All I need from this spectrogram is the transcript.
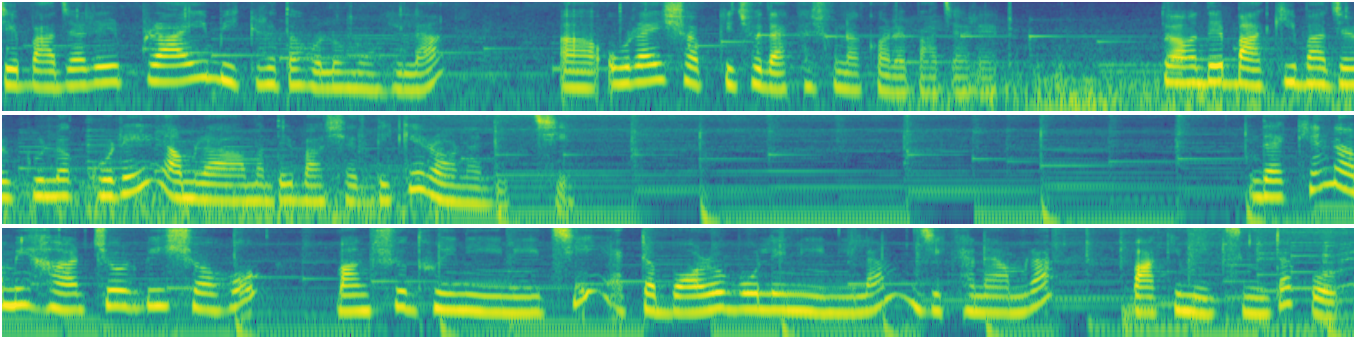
যে বাজারের প্রায় বিক্রেতা হলো মহিলা ওরাই সব কিছু দেখাশোনা করে বাজারের। তো আমাদের বাকি বাজারগুলো করে আমরা আমাদের বাসার দিকে রওনা দিচ্ছি। দেখেন আমি হাড় চর্বি সহ মাংস ধুয়ে নিয়ে নিয়েছি, একটা বড় বলে নিয়ে নিলাম, যেখানে আমরা বাকি মিক্সিংটা করব।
